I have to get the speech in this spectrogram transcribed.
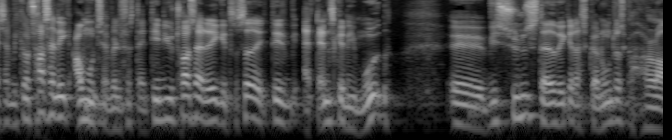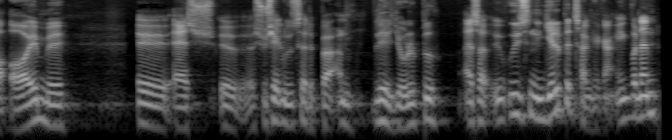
altså vi kan jo trods alt ikke afmontere velfærdsstat. Det er de jo trods alt ikke interesseret i, det er danskerne imod. Øh, vi synes stadigvæk, at der skal være nogen, der skal holde øje med, øh, at øh, socialt udsatte børn bliver hjulpet. Altså øh, ud i sådan en hjælpetankegang, ikke? Hvordan,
